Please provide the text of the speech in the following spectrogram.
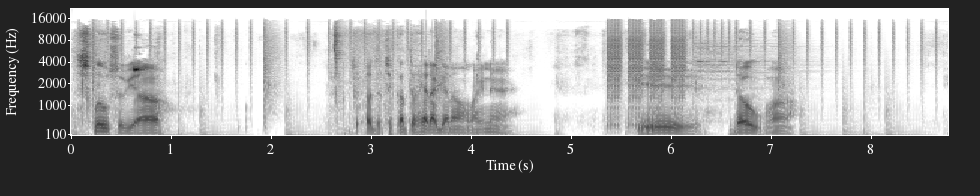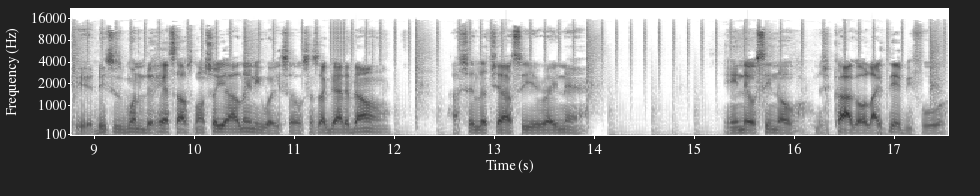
Exclusive, y'all. Check out the hat I got on right now. Yeah, dope, huh? Yeah, this is one of the hats I was gonna show y'all anyway. So since I got it on, I should let y'all see it right now. Ain't never seen no Chicago like that before.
